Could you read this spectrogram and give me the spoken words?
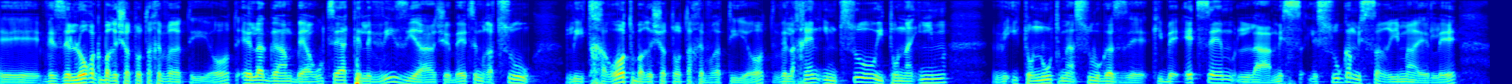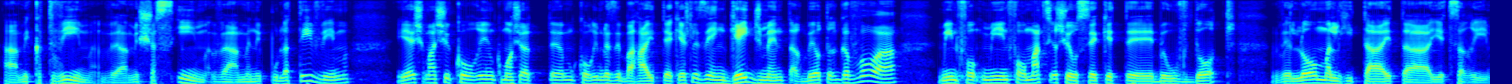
אה, וזה לא רק ברשתות החברתיות, אלא גם בערוצי הטלוויזיה, שבעצם רצו להתחרות ברשתות החברתיות, ולכן אימצו עיתונאים ועיתונות מהסוג הזה. כי בעצם למס... לסוג המסרים האלה, המסיתים והמשסעים והמניפולטיביים, יש מה שקוראים, כמו שאתם קוראים לזה בהייטק, יש לזה engagement הרבה יותר גבוה מאינפור, מאינפורמציה שעוסקת uh, בעובדות ולא מלהיטה את היצרים.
